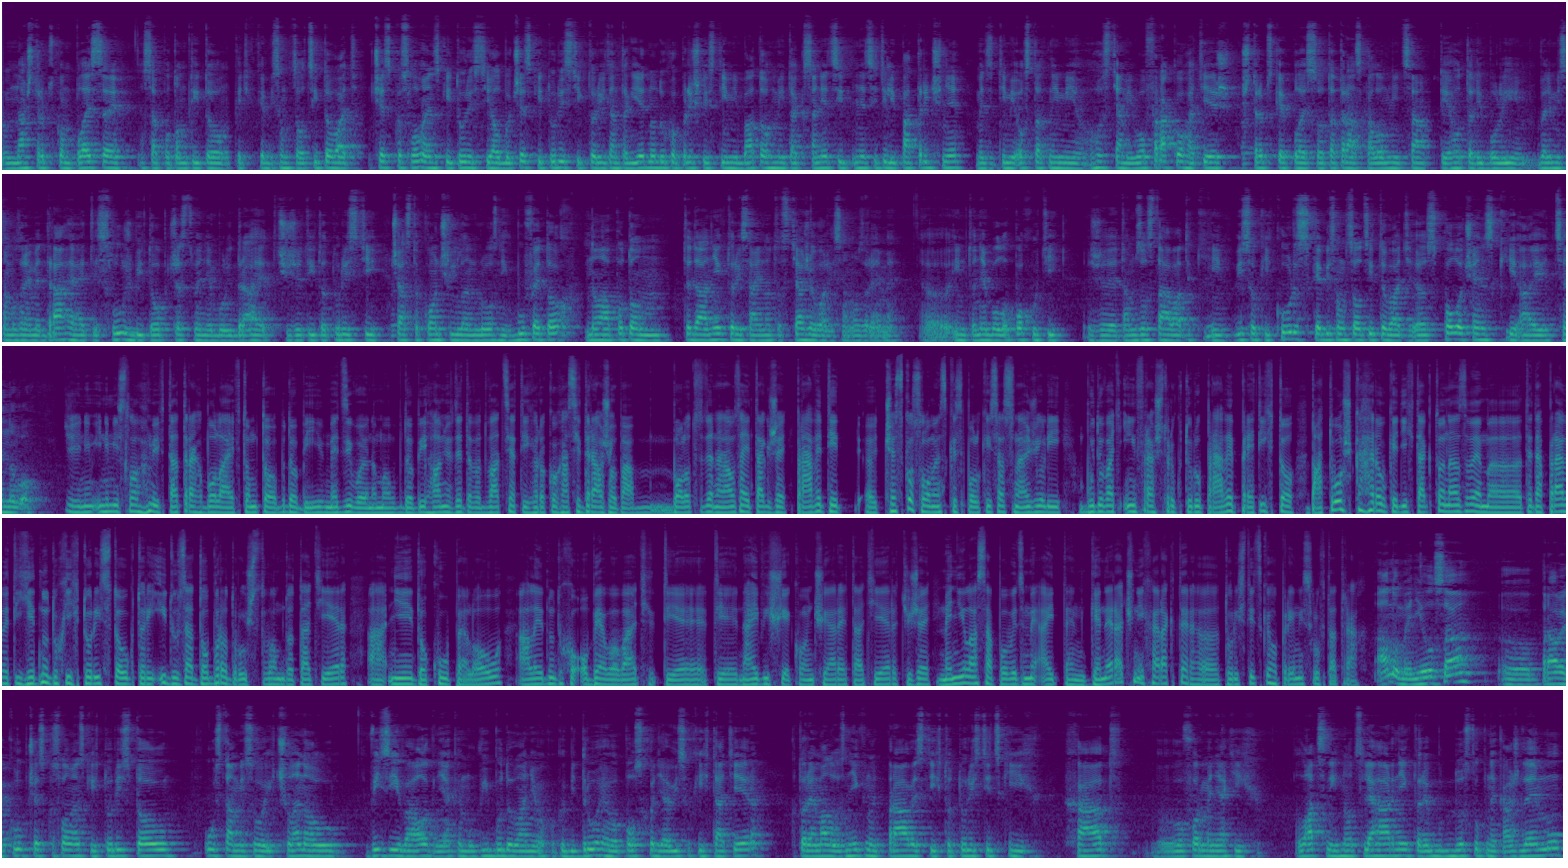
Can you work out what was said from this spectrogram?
na Štrbskom plese sa potom títo, keď, keby som chcel citovať, československí turisti alebo českí turisti, ktorí tam tak jednoducho prišli s tými batohmi, tak sa necítili patrične medzi tými ostatnými hostiami vo frakoch a tiež Štrbské pleso, Tatránska Lomnica. Tie hotely boli veľmi samozrejme drahé, aj tie služby, to občerstvenie boli drahé, čiže títo turisti často končili len v rôznych bufetoch. No a potom teda niektorí sa aj na to stiažovali samozrejme. Ehm, im to nebolo pochuti že tam zostáva taký vysoký kurz, keby som chcel citovať e, spoločensky aj cenovo. Čiže iný, inými slovami v Tatrach bola aj v tomto období, v medzivojnom období, hlavne v 20. rokoch asi dražoba. Bolo to teda naozaj tak, že práve tie e, československé spolky sa snažili budovať infraštruktúru práve pre týchto batôškárov, keď ich takto nazvem, e, teda práve tých jednoduchých turistov, ktorí idú za dobrodružstvom do Tatier a nie do kúpelov, ale jednoducho objavovať tie, tie najvyššie končiare Tatier. Čiže menila sa povedzme aj ten generačný charakter e, turistického priemyslu v Tatrách? Áno, menil sa. E, práve klub československých turistov ústami svojich členov vyzýval k nejakému vybudovaniu ako keby druhého poschodia Vysokých Tatier, ktoré malo vzniknúť práve z týchto turistických chát vo forme nejakých lacných nocľahární, ktoré budú dostupné každému. E,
